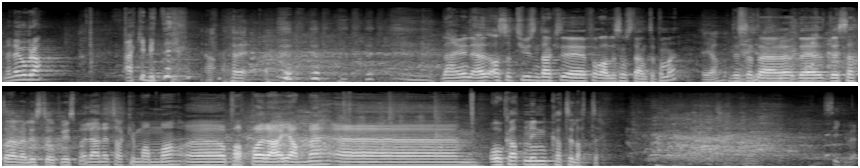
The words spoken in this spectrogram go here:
Men det går bra. Jeg er ikke bitter. Ja, hør. Nei, men eh, altså, Tusen takk for alle som stemte på meg. Ja. Det setter jeg, det, det setter jeg veldig stor pris Jeg på. vil gjerne takke mamma og pappa der hjemme. Eh, Og katten min, Kattelatte. sikkert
